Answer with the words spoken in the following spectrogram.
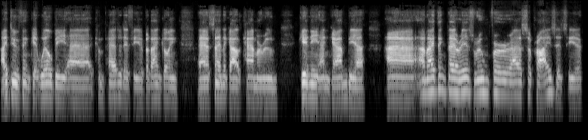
I do think it will be uh, competitive here, but I'm going uh, Senegal, Cameroon, Guinea, and Gambia, uh, and I think there is room for uh, surprises here.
